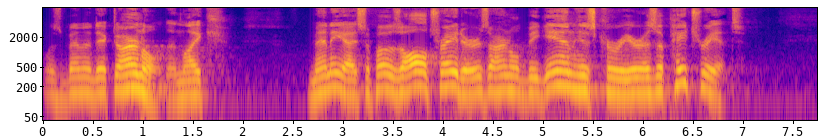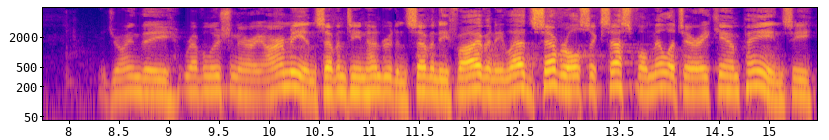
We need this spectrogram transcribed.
was Benedict Arnold. And like Many, I suppose all traitors, Arnold began his career as a patriot. He joined the Revolutionary Army in 1775 and he led several successful military campaigns. He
